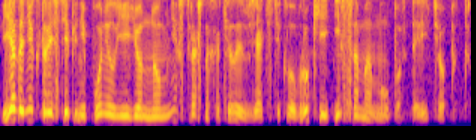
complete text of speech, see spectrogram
Я до некоторой степени понял ее, но мне страшно хотелось взять стекло в руки и самому повторить опыт.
